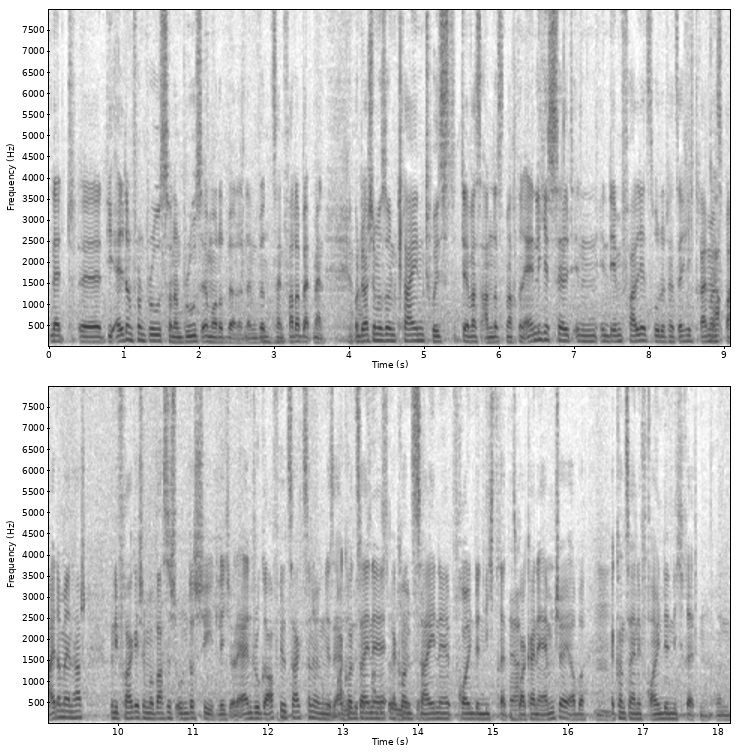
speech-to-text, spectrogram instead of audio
nicht äh, die Eltern von Bruce, sondern Bruce ermordet werden. Dann Mhm. wird sein Vater Batman. Und du hast immer so einen kleinen Twist, der was anders macht. Und ähnlich ist halt in, in dem Fall jetzt, wo du tatsächlich dreimal Ja. Spider-Man hast. Und die Frage ist immer, was ist unterschiedlich? Und Andrew Garfield sagt es dann irgendwie, er konnte seine, er konnte ja. seine Freundin nicht retten. Es war keine MJ, aber er konnte seine Freundin nicht retten. Und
